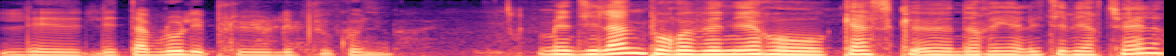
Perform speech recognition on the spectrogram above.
les, les tableaux les plus les plus connus. Mais Dylan, pour revenir au casque de réalité virtuelle,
